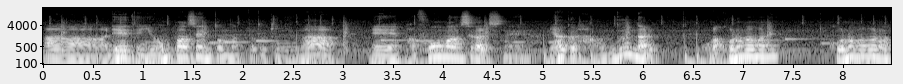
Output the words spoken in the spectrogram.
あ0.4%になった時には、えー、パフォーマンスがですね約半分になる、まあ、このままねこのままの直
